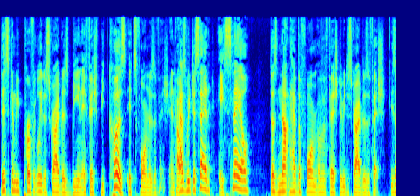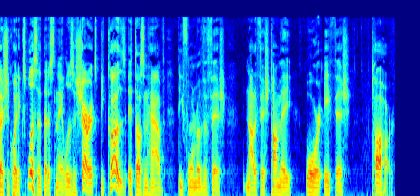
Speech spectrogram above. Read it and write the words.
this can be perfectly described as being a fish because its form is a fish. And How- as we just said, a snail does not have the form of a fish to be described as a fish. He's actually quite explicit that a snail is a sheretz because it doesn't have the form of a fish, not a fish tame or a fish tahar.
